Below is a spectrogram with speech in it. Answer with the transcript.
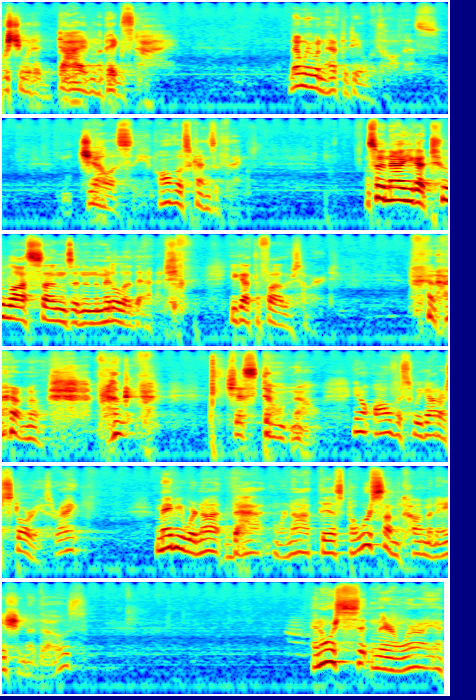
wish you would have died in the pigsty. Then we wouldn't have to deal with all this. And jealousy and all those kinds of things. And so now you got two lost sons, and in the middle of that, you got the father's heart. And I don't know, brother, just don't know. You know, all of us, we got our stories, right? Maybe we're not that, and we're not this, but we're some combination of those. And we're sitting there and we're,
